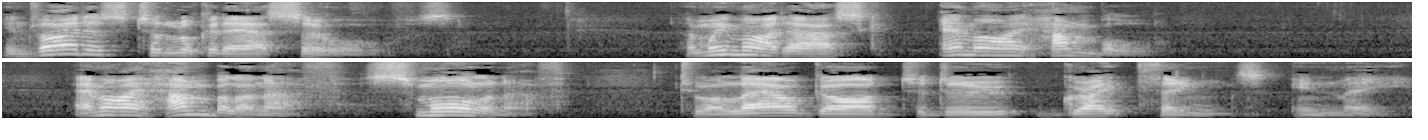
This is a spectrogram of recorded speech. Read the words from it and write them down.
invite us to look at ourselves. And we might ask, Am I humble? Am I humble enough, small enough, to allow God to do great things in me?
